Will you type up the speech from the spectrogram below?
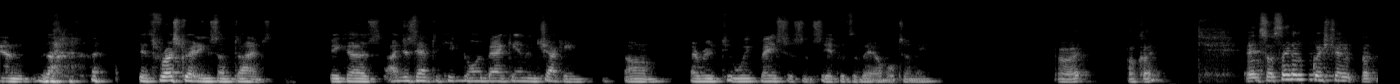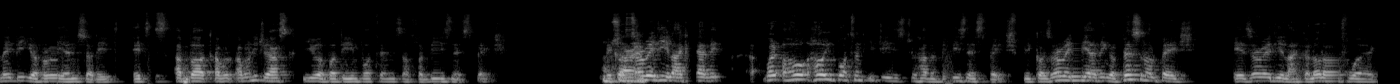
And the- it's frustrating sometimes because I just have to keep going back in and checking on every two week basis and see if it's available to me. all right, okay. And so second question, but maybe you have already answered it. It's about, I I wanted to ask you about the importance of a business page. Because already like having what how, how important it is to have a business page because already having a personal page is already like a lot of work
